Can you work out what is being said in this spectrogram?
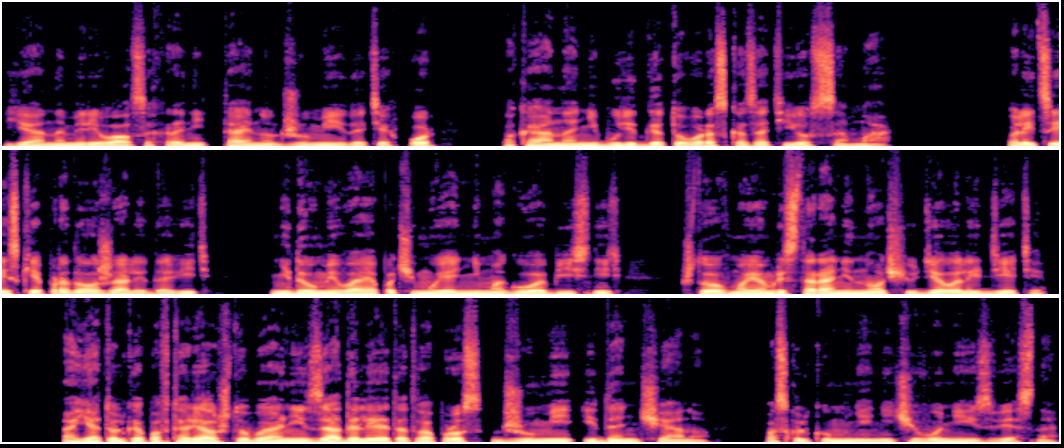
Я намеревался хранить тайну Джуми до тех пор, пока она не будет готова рассказать ее сама. Полицейские продолжали давить, недоумевая, почему я не могу объяснить, что в моем ресторане ночью делали дети. А я только повторял, чтобы они задали этот вопрос Джуми и Дончану, поскольку мне ничего не известно.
